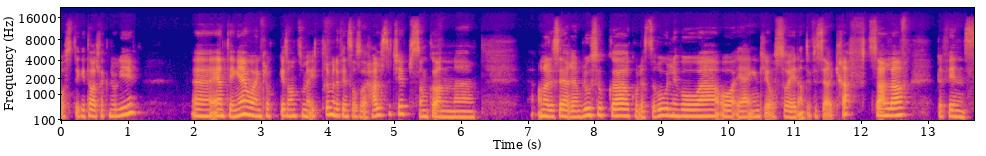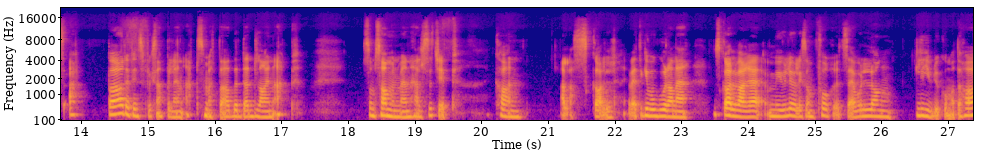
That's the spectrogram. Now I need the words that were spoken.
oss digital teknologi. Én ting er jo en klokke sant, som er ytre, men det finnes også helsechips som kan eh, analysere blodsukker, kolesterolnivået og egentlig også identifisere kreftceller. Det fins apper. Det fins f.eks. en app som heter The Deadline App, som sammen med en helsechip kan, eller skal, jeg vet ikke hvor god den er, skal være mulig å liksom forutse hvor langt liv du kommer til å ha,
